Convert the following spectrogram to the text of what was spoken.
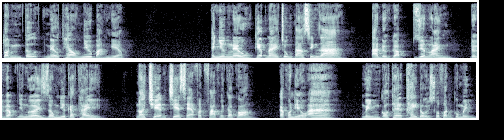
tuần tự nếu theo như bản nghiệp. Thế nhưng nếu kiếp này chúng ta sinh ra, ta được gặp duyên lành, được gặp những người giống như các thầy nói chuyện, chia sẻ phật pháp với các con các con hiểu à mình có thể thay đổi số phận của mình.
